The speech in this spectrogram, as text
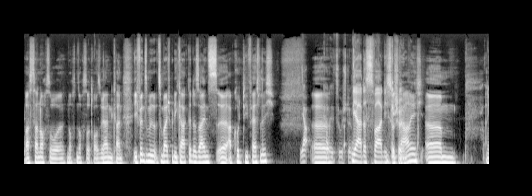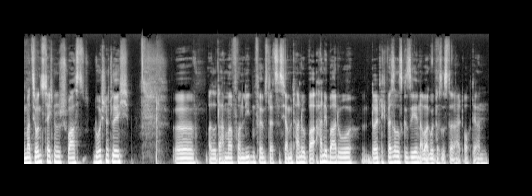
was da noch so noch noch so draus werden kann. Ich finde zum, Beispiel die Charakterdesigns äh, abgrundtief hässlich. Ja, Äh, kann ich zustimmen. Ja, das war nicht so schön. Gar nicht. Ähm, animationstechnisch war es durchschnittlich. Äh, also da haben wir von Lieden Films letztes Jahr mit Hannibal, Hannibado deutlich besseres gesehen, aber gut, das ist dann halt auch deren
